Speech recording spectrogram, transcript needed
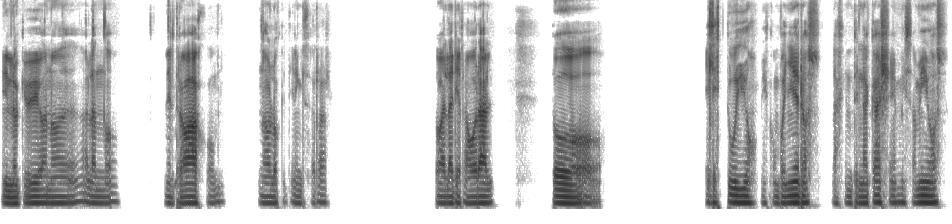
en lo que veo, ¿no? Hablando del trabajo, no los que tienen que cerrar toda el área laboral, todo el estudio, mis compañeros, la gente en la calle, mis amigos,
